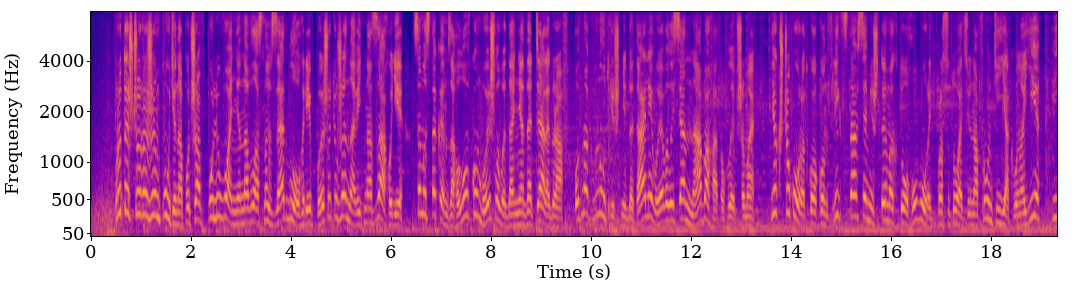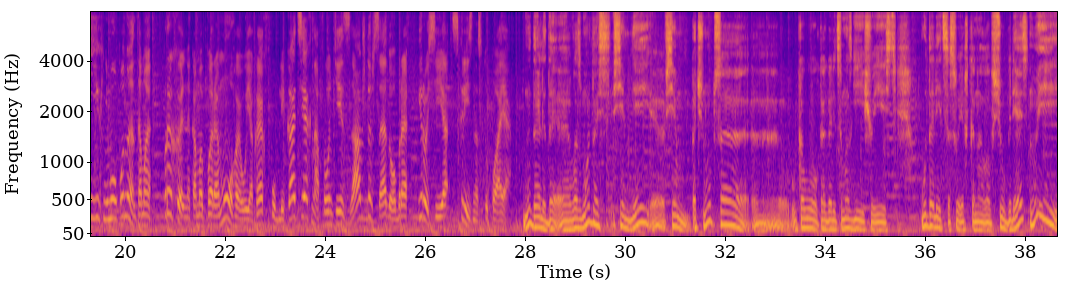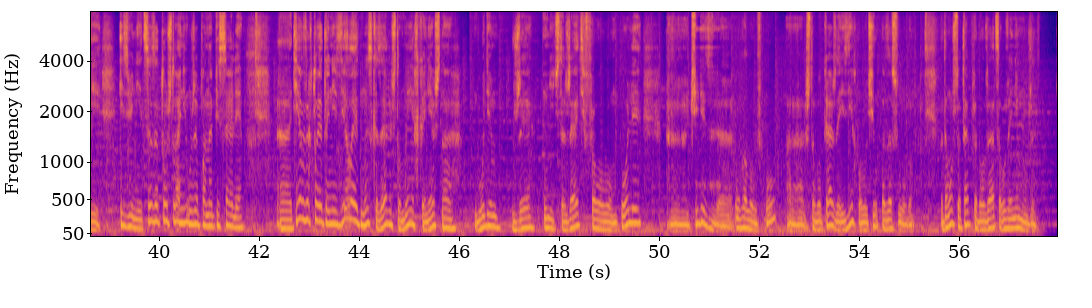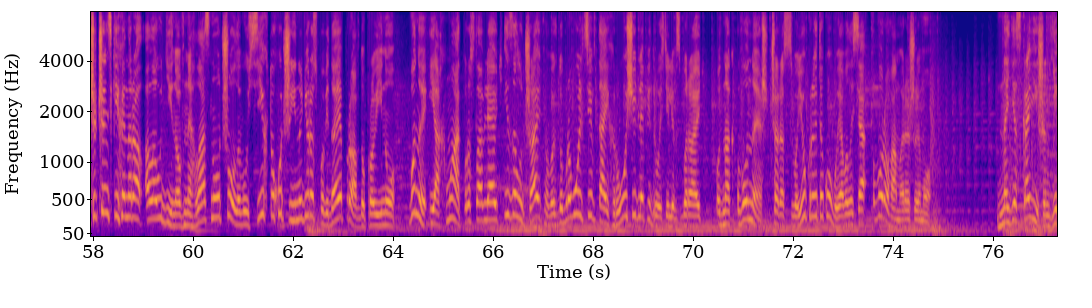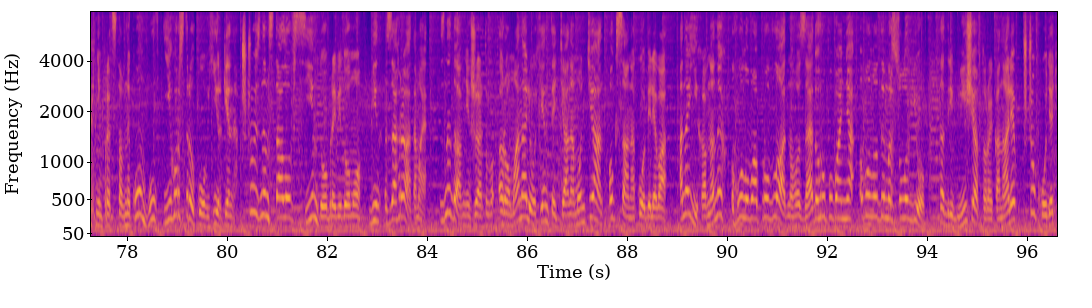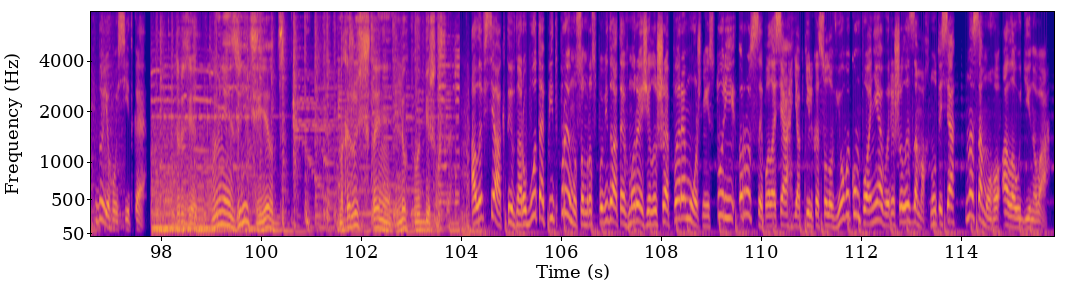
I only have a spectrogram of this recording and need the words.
Про те, що режим Путіна почав полювання на власних зет-блогерів, пишуть уже навіть на заході. Саме з таким заголовком вийшло видання The Telegraph. Однак внутрішні деталі виявилися набагато глибшими. Якщо коротко, конфлікт стався між тими, хто говорить про ситуацію на фронті, як вона є, і їхніми опонентами, прихильниками перемоги, у яких в публікаціях на фронті завжди все добре, і Росія скрізь наступає. Мы дали да, э, возможность 7 дней э, всем очнуться, э, у кого, как говорится, мозги еще есть, удалить со своих каналов всю грязь, ну и извиниться за то, что они уже понаписали. Тех же, кто это не сделает, мы сказали, что мы их, конечно, будем уже уничтожать в правовом поле через уголовку, чтобы каждый из них получил по заслугам. Потому что так продолжаться уже не может. Чеченський генерал Алаудінов негласно очолив усіх, хто хоч іноді розповідає правду про війну. Вони і Ахмат прославляють і залучають нових добровольців, та й гроші для підрозділів збирають. Однак вони ж через свою критику виявилися ворогами режиму. Найяскравішим їхнім представником був Ігор Стрелков Гіркін. Що із ним стало всім добре відомо. Він за гратами з недавніх жертв Роман Альохін, Тетяна Монтян, Оксана Кобілєва. А наїхав на них голова провладного зедогрупування Володимир Соловйов та дрібніші автори каналів, що входять до його сітки. Друзья, вы меня извините, я вот нахожусь в состоянии легкого бешенства. Але вся активна робота під примусом розповідати в мережі лише переможні історії розсипалася, як тільки Соловйови компанія вирішили замахнутися на самого Алаудінова.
